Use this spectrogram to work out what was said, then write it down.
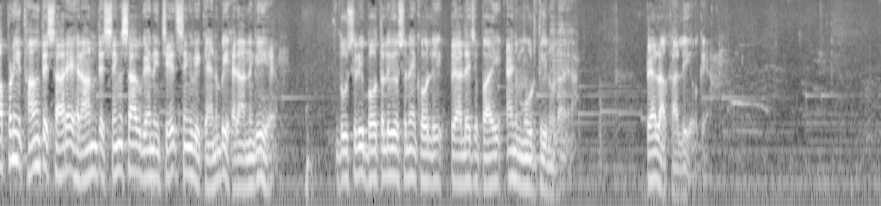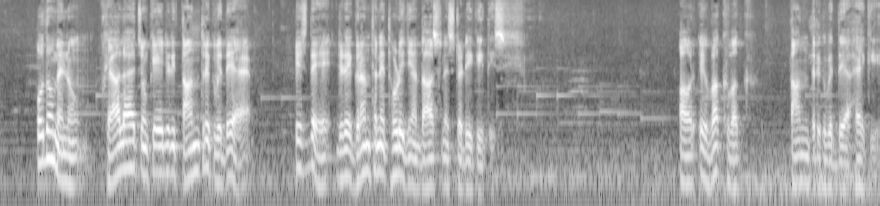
ਆਪਣੀ ਥਾਂ ਤੇ ਸਾਰੇ ਹੈਰਾਨ ਤੇ ਸਿੰਘ ਸਾਹਿਬ ਗਏ ਨੇ ਚੇਤ ਸਿੰਘ ਵੀ ਕਹਿਣ ਵੀ ਹੈਰਾਨਗੀ ਹੈ। ਦੂਸਰੀ ਬੋਤਲ ਵੀ ਉਸਨੇ ਖੋਲੀ, ਪਿਆਲੇ 'ਚ ਪਾਈ, ਇੰਜ ਮੂਰਤੀ ਨੂੰ ਲਾਇਆ। ਪਿਆਲਾ ਖਾਲੀ ਹੋ ਗਿਆ। ਉਦੋਂ ਮੈਨੂੰ ਖਿਆਲ ਆਇਆ ਕਿਉਂਕਿ ਇਹ ਜਿਹੜੀ ਤਾਂਤਰਿਕ ਵਿਦਿਆ ਹੈ, ਇਸ ਦੇ ਜਿਹੜੇ ਗ੍ਰੰਥ ਨੇ ਥੋੜੀ ਜਿਹੀਆਂ ਦਾਸ ਨੇ ਸਟੱਡੀ ਕੀਤੀ ਸੀ। ਔਰ ਇਹ ਵੱਖ-ਵੱਖ ਤਾਂਤਰਿਕ ਵਿਦਿਆ ਹੈਗੀ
